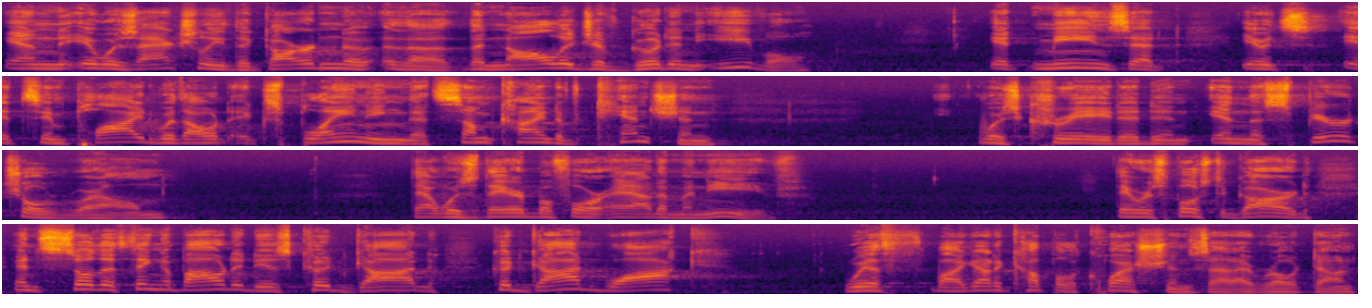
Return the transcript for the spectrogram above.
and it was actually the garden, of, the, the knowledge of good and evil. It means that it's, it's implied without explaining that some kind of tension was created in, in the spiritual realm that was there before Adam and Eve. They were supposed to guard. And so the thing about it is could God could God walk with well I got a couple of questions that I wrote down.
